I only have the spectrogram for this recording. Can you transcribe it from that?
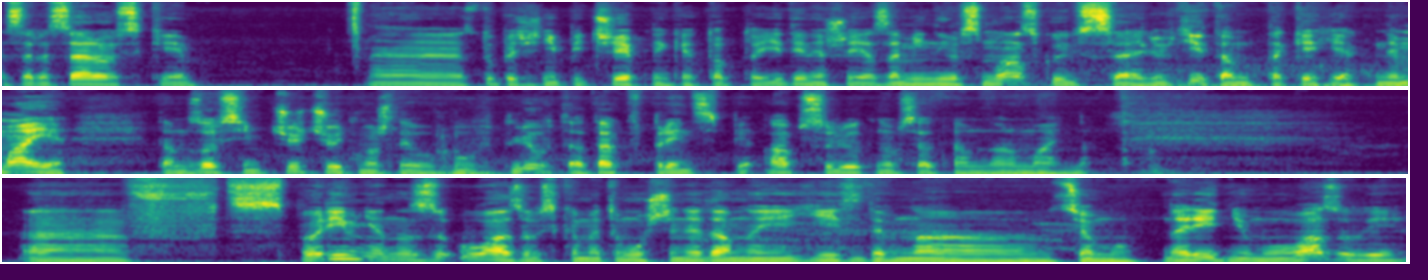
СРСРовські е, ступичні підшипники. Тобто єдине, що я замінив смазку і все. Люфтів там таких як немає. Там зовсім чуть-чуть, можливо, був люфт, а так, в принципі, абсолютно все там нормально. Е, Порівняно з УАЗовськими, тому що недавно я їздив на цьому на рідньому УАЗові,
